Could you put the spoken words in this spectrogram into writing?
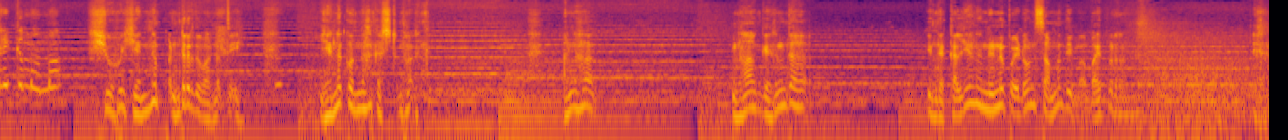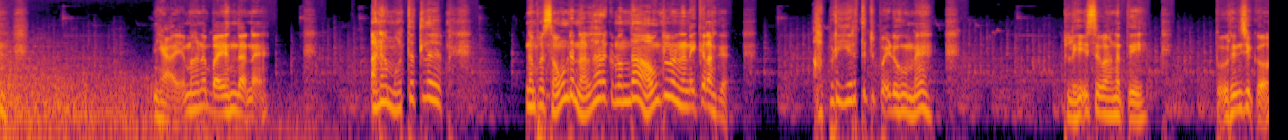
இருக்கு மாமா. ஐயோ என்ன பண்றது வனதி? எனக்கும் தான் கஷ்டமா இருக்கு. ஆனா அங்க இருந்தா இந்த கல்யாணம் நின்னு போயிடும் சம்மதிமா பயப்படுறாங்க. நியாயமான பயம் தானே. ஆனா மொத்தத்துல நம்ம சவுண்ட் நல்லா இருக்கணும் தான் அவங்களும் நினைக்கிறாங்க. அப்படி எடுத்துட்டு போயிடுவோமே. ப்ளீஸ் வானதி புரிஞ்சுக்கோ.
